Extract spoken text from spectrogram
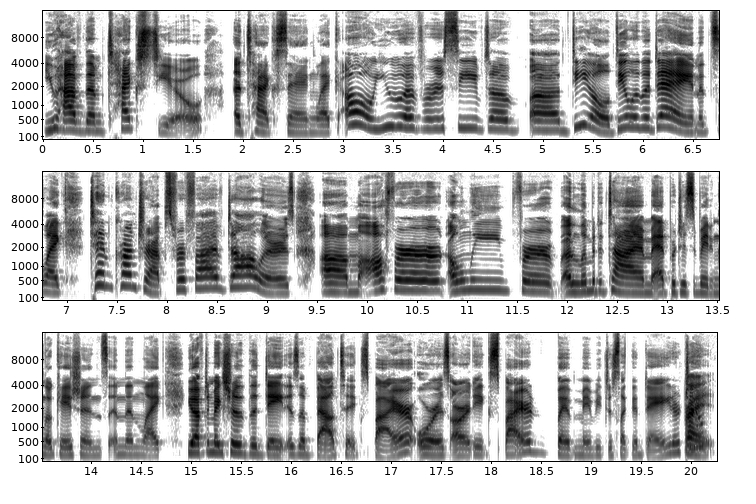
you have them text you a text saying like, "Oh, you have received a, a deal, deal of the day." And it's like 10 crunch wraps for $5. Um offer only for a limited time at participating locations and then like you have to make sure that the date is about to expire or is already expired, but maybe just like a date or two. Right.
